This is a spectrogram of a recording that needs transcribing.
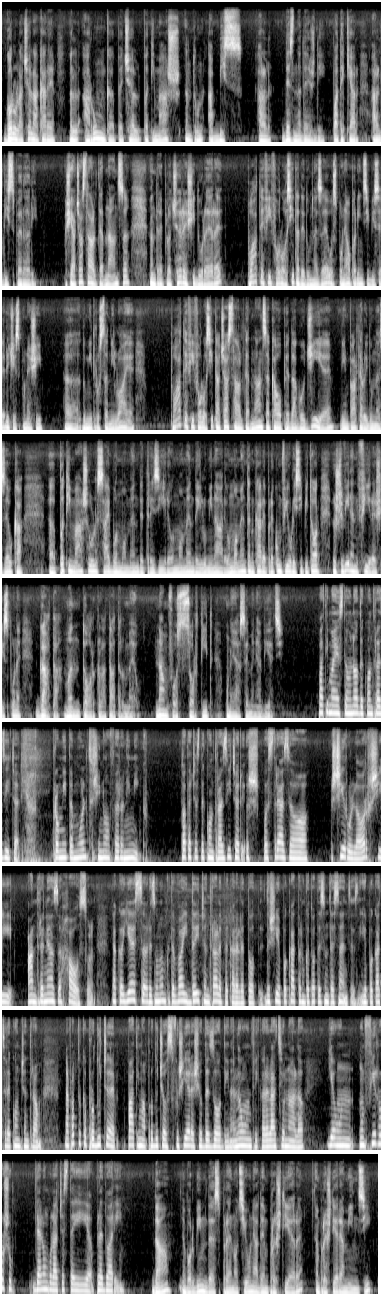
Golul acela care îl aruncă pe cel pătimaș într-un abis al deznădejdii, poate chiar al disperării. Și această alternanță între plăcere și durere poate fi folosită de Dumnezeu, spuneau părinții bisericii, spune și uh, Dumitru Stăniloae, poate fi folosită această alternanță ca o pedagogie din partea lui Dumnezeu, ca uh, pătimașul să aibă un moment de trezire, un moment de iluminare, un moment în care, precum fiul risipitor, își vine în fire și spune, gata, mă întorc la tatăl meu. N-am fost sortit unei asemenea vieți. Patima este un nod de contraziceri promite mult și nu oferă nimic. Toate aceste contraziceri își păstrează șirul lor și antrenează haosul. Dacă e să rezumăm câteva idei centrale pe care le tot, deși e păcat pentru că toate sunt esențe, e păcat să le concentrăm, dar faptul că produce, patima produce o sfâșiere și o dezordine lăuntrică, relațională, e un, un fir roșu de-a lungul acestei pledoarii. Da, vorbim despre noțiunea de împrăștiere, împrăștierea minții,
